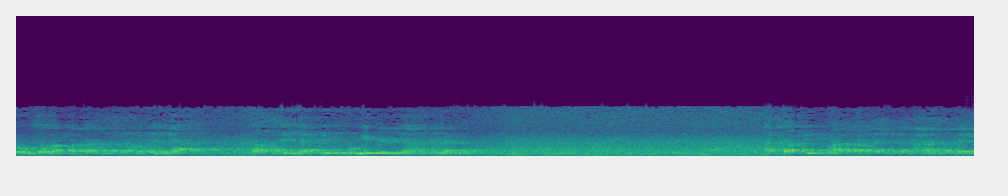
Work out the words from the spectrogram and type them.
लोकसभा मतदारसंघामध्ये सात ते चाळीस कोटी पेक्षा आलेल्या अठ्ठावीस खासदार करण्यामध्ये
